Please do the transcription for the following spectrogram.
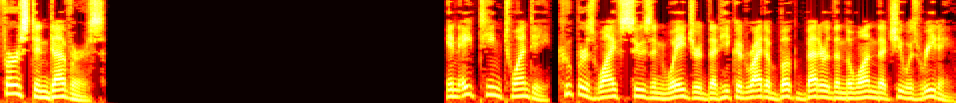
First endeavors In 1820, Cooper's wife Susan wagered that he could write a book better than the one that she was reading.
